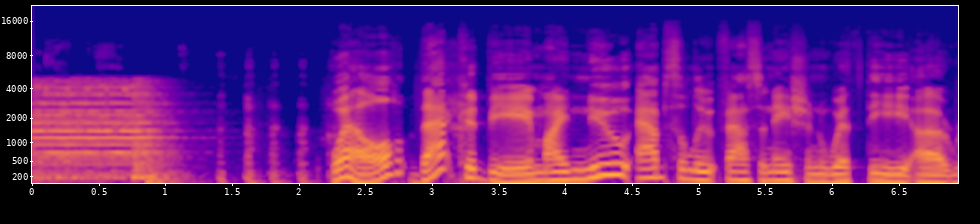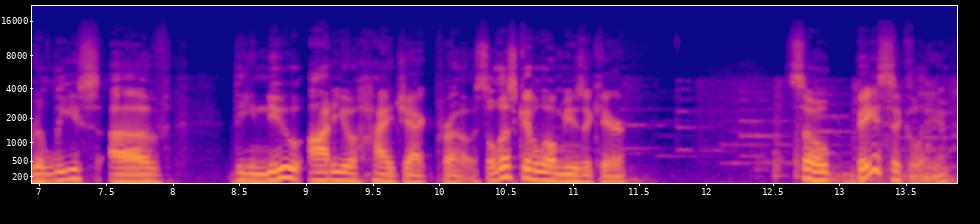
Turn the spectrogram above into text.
Well, that could be my new absolute fascination with the uh, release of the new Audio Hijack Pro. So let's get a little music here. So basically,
